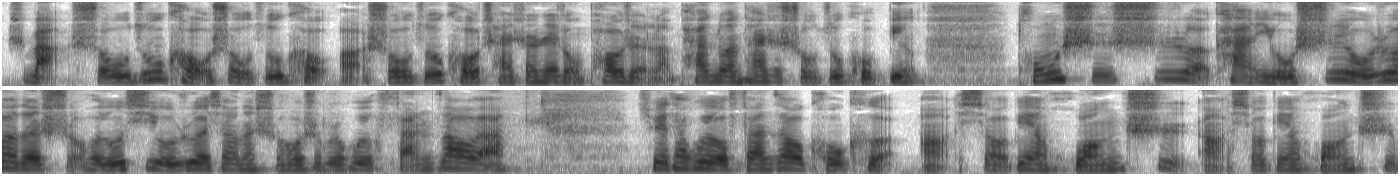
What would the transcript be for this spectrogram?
是吧？手足口，手足口啊，手足口产生这种疱疹了，判断它是手足口病。同时湿热，看有湿有热的时候，尤其有热象的时候，是不是会烦躁呀？所以它会有烦躁、口渴啊，小便黄赤啊，小便黄赤。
